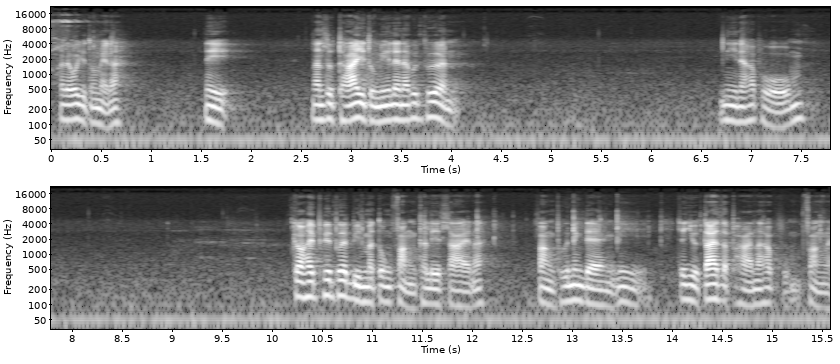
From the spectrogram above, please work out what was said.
เขาเรียกว่าอยู่ตรงไหนนะนี่ดันสุดท้ายอยู่ตรงนี้เลยนะเพื่อนๆนี่นะครับผม ก็ให้เพื่อนๆบินมาตรงฝั่งทะเลทรายนะฝั่งพื้นแดงๆนี่จะอยู่ใต้สะพานนะครับผมฝั่งไหน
